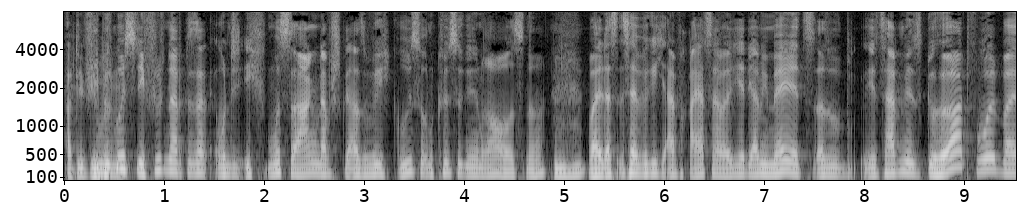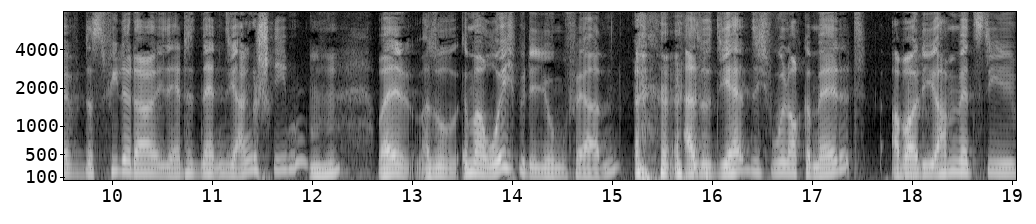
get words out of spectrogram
Hat die Fusion, begrüßt, die Fusion hat gesagt, und ich, muss sagen, also wirklich Grüße und Küsse gehen raus, ne? Mhm. Weil das ist ja wirklich einfach herzlich, weil die, die haben die Mail jetzt, also jetzt haben wir es gehört wohl, weil das viele da, hätten, hätten sie angeschrieben, Mhm. weil, also immer ruhig mit den jungen Pferden. also die hätten sich wohl noch gemeldet, aber die haben jetzt die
